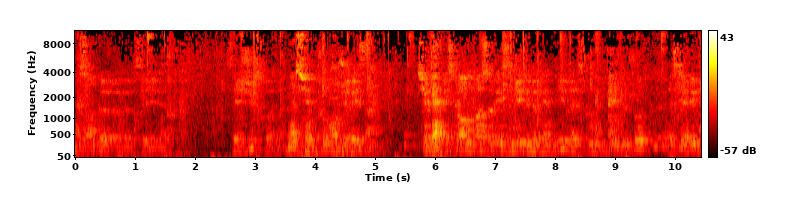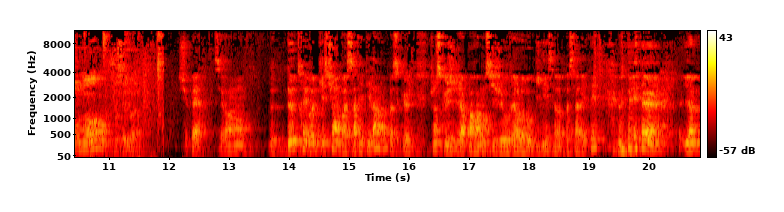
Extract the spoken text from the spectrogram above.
on sent que c'est quoi. Bien sûr. Comment gérer ça? Super. Est-ce qu'on doit se résigner de ne rien dire? Est-ce qu'on dit quelque chose? Est-ce qu'il y a des moments Je sais pas. Super. C'est vraiment de- deux très bonnes questions. On va s'arrêter là hein, parce que je pense que apparemment si j'ai ouvert le robinet, ça va pas s'arrêter. Mais euh,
